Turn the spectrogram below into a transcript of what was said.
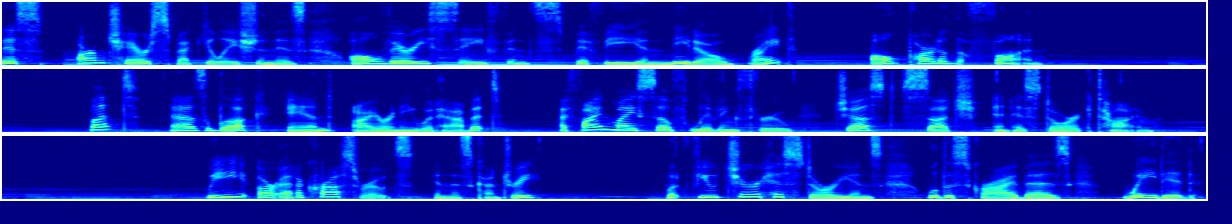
This armchair speculation is all very safe and spiffy and neato, right? All part of the fun. But, as luck and irony would have it, I find myself living through just such an historic time. We are at a crossroads in this country, what future historians will describe as weighted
